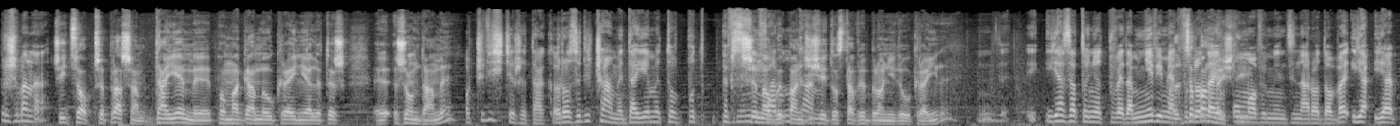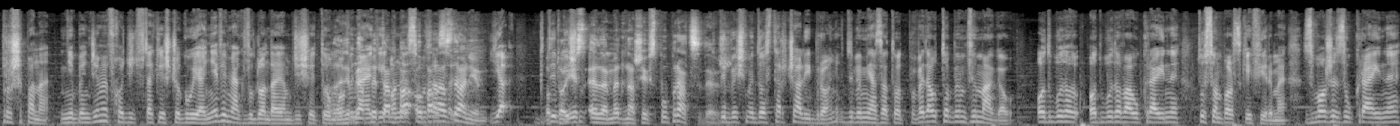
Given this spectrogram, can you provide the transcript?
Proszę pana, Czyli co, przepraszam, dajemy, pomagamy Ukrainie, ale też e, żądamy? oczywiście, że tak. Rozliczamy, dajemy to pod pewnymi Wstrzymałby pan warunkami. dzisiaj dostawy broni do Ukrainy? Ja za to nie odpowiadam. Nie wiem, jak Ale pan wyglądają umowy międzynarodowe. Ja, ja, proszę pana, nie będziemy wchodzić w takie szczegóły. Ja nie wiem, jak wyglądają dzisiaj te Ale umowy, ja na jakie pytam one pa- o pana zdaniem. Ja, Bo to gdybyśmy, jest element naszej współpracy też. gdybyśmy dostarczali broń, gdybym ja za to odpowiadał, to bym wymagał. Odbudow- odbudowa Ukrainy, tu są polskie firmy. Zboże z Ukrainy,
